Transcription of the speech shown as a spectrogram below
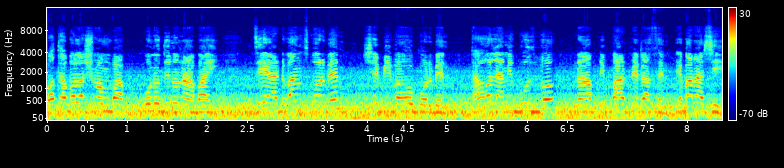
কথা বলা সম্ভব কোনোদিনও না ভাই। যে অ্যাডভান্স করবেন, সে বিবাহ করবেন। তাহলে আমি বুঝব না আপনি পারফেক্ট আছেন। এবার আসি।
